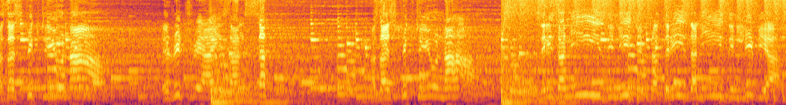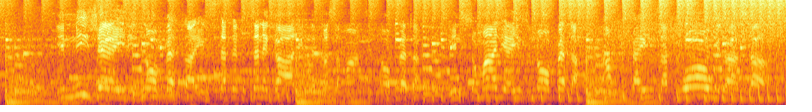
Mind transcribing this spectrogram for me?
As I speak to you now, Eritrea is unsettled. As I speak to you now, there is an ease in Egypt as there is an ease in Libya. In Niger, it is no better. In Senegal, in the Casamance, is no better. In Somalia, is no better. Africa is at war with herself.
